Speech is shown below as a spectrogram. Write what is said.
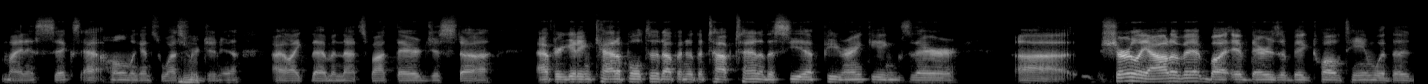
minus six at home against West mm-hmm. Virginia. I like them in that spot there. Just uh, after getting catapulted up into the top 10 of the CFP rankings, they're uh, surely out of it. But if there's a Big 12 team with a,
